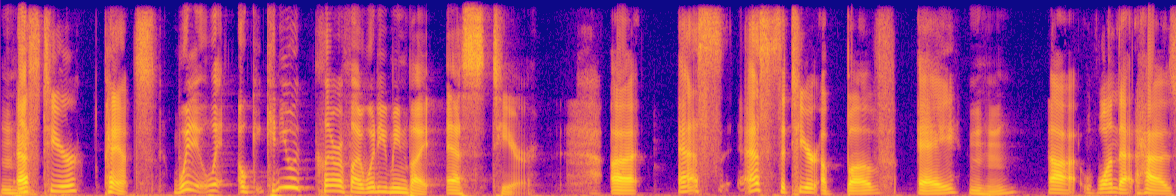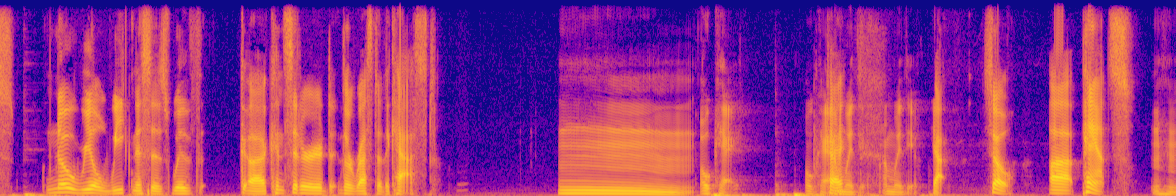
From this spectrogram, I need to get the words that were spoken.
Mm-hmm. S tier pants. Wait, wait. Okay, can you clarify what do you mean by S tier? Uh, S S is a tier above A. Mm-hmm. uh, one that has no real weaknesses with uh, considered the rest of the cast. Mm, okay. okay. Okay. I'm with you. I'm with you. Yeah. So, uh, pants. Mm-hmm.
